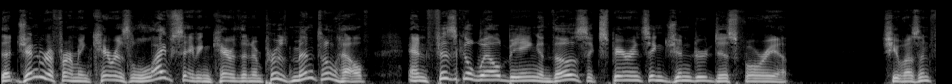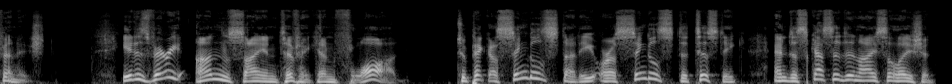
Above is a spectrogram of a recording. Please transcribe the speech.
that gender affirming care is life saving care that improves mental health and physical well being in those experiencing gender dysphoria. She wasn't finished. It is very unscientific and flawed to pick a single study or a single statistic and discuss it in isolation.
